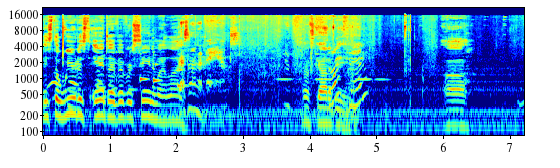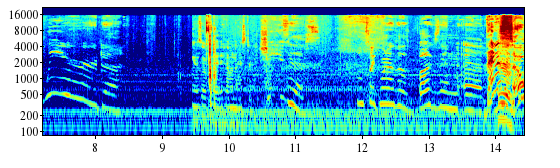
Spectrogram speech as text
It's the weirdest ant I've ever seen in my life. That's not an ant. That's gotta be. Something Uh, weird. He was okay. Have a nice day. Jesus. Looks like one of those bugs in, uh, that is Here, is so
